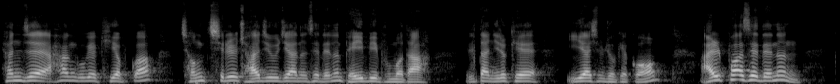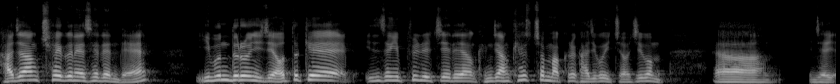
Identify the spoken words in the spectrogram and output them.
현재 한국의 기업과 정치를 좌지우지하는 세대는 베이비 부머다. 일단 이렇게 이해하시면 좋겠고 알파 세대는 가장 최근의 세대인데 이분들은 이제 어떻게 인생이 풀릴지에 대한 굉장한 퀘스천 마크를 가지고 있죠. 지금 어, 이제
